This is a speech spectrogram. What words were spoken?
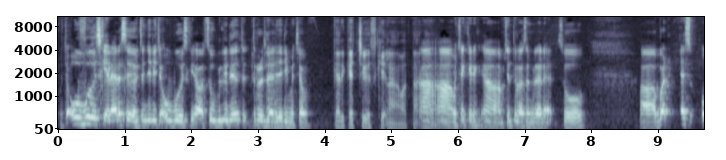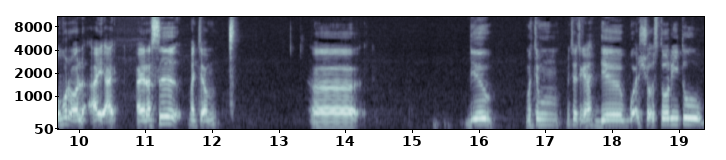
macam over sikit lah I rasa. Macam jadi macam over sikit lah. So bila dia ter- terus dah jadi macam Caricature sikit lah watak dia. ah ah macam ah macam tu lah something like that. So uh, but as overall I I I rasa macam uh, dia macam macam cakap eh, dia buat short story tu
